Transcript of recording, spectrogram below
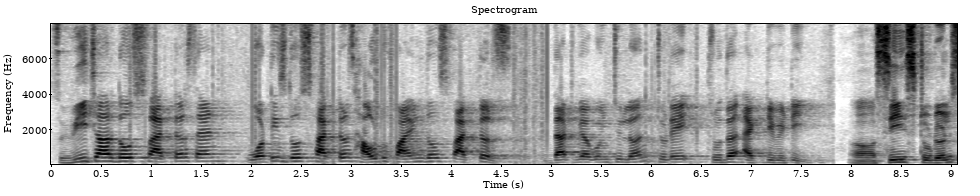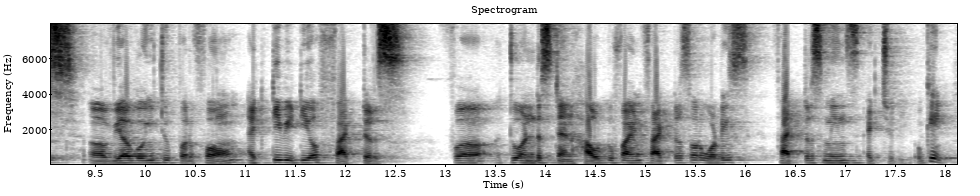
So which are those factors and what is those factors? How to find those factors that we are going to learn today through the activity. Uh, see students, uh, we are going to perform activity of factors for to understand how to find factors or what is factors means actually. Okay.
